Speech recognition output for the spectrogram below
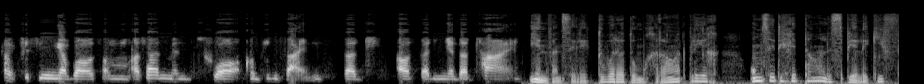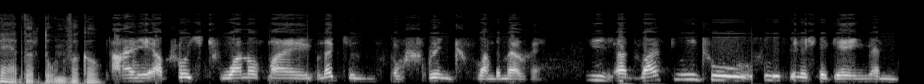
practicing about some assignments for computer science that I was studying at that time. Een van sy lektore het hom geraadpleeg om sy digitale speletjie verder te ontwikkel. I approached one of my lecturers of Brink van der Merwe. He advised me to fully finish the game and,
